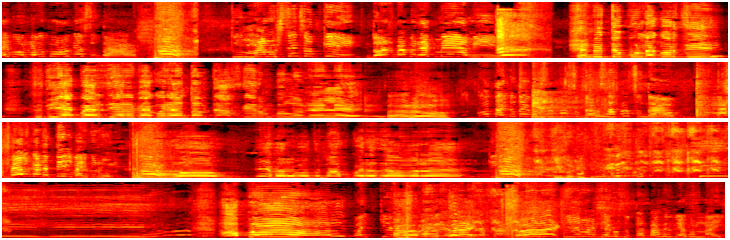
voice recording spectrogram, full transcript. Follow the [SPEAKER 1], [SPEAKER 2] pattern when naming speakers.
[SPEAKER 1] ভাই বোন লগে পড়ো গেছো দাস তুই মানুষ চিনছ কি? দশ বাপের এক মেয়ে আমি।
[SPEAKER 2] হেনুই তো ভুলটা করছি। যদি একবার জিয়ারে বিয়া করে আনতাম তো আজকে এরকম করল নইলে।
[SPEAKER 1] কোথায় তো তাই সাপাসু দাও সাপাসু দাও তোমার বেল কাটে তিল বাইর করুম
[SPEAKER 2] ও এবারে মতো মাফ করে দে আমারে। আব্বা!
[SPEAKER 1] ওই কে তুই আমার বিয়া করছিস তোর বাপের বিয়া এখন নাই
